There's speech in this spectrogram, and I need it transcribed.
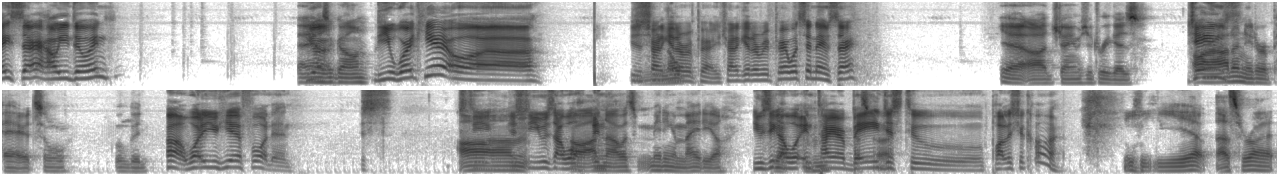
Hey, sir, how you doing? Hey, You how's it going? Do you work here or uh, you just trying to get a repair? You trying to get a repair? What's your name, sir? Yeah, uh, James Rodriguez. Oh, I don't need a repair. It's all, all good. Oh, what are you here for then? Just, just, to, just Um, to use our Oh, in- don't. I was meeting a mate here. using Yep, our mhm, entire that's bay right. just to polish your car. yep, that's right.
